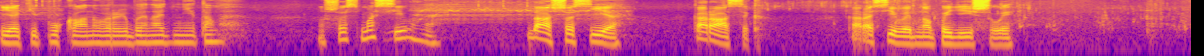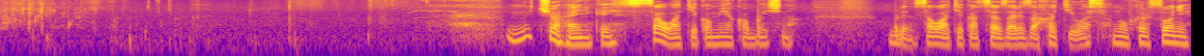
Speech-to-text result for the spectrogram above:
Як в риби на дні там. Ну, щось масивне. Да, щось є. Карасик. Карасі, видно, підійшли. Нічогенький, з салатиком, як обично. Блін, салатика Цезарі захотілось. Ну, в Херсоні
